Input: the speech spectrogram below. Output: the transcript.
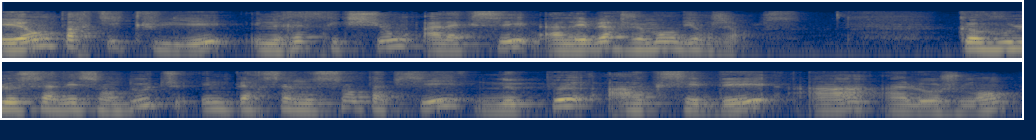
et en particulier une restriction à l'accès à l'hébergement d'urgence. Comme vous le savez sans doute, une personne sans papier ne peut accéder à un logement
